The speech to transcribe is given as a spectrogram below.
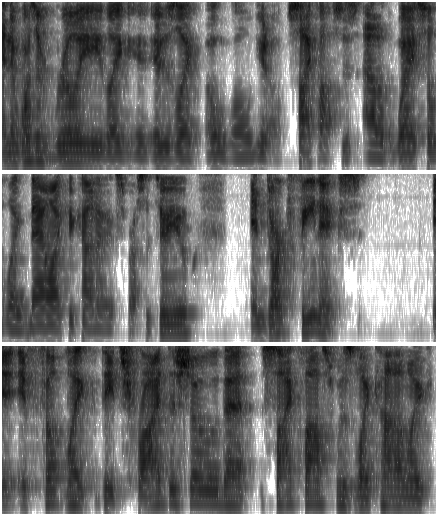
And it wasn't really like it, was like oh well you know Cyclops is out of the way, so like now I could kind of express it to you. In Dark Phoenix, it, it felt like they tried to show that Cyclops was like kind of like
